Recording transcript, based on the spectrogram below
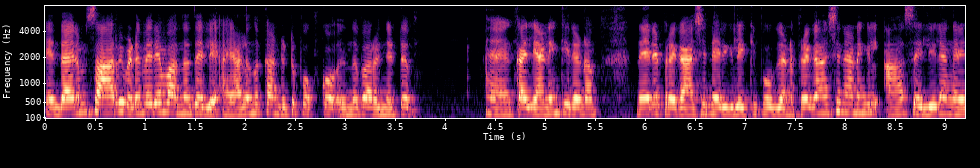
എന്തായാലും സാർ ഇവിടം വരെ വന്നതല്ലേ? അയാളൊന്ന് കണ്ടിട്ട് പൊക്കോ എന്ന് പറഞ്ഞിട്ട് കല്യാണിയും കിരണും നേരെ പ്രകാശന്റെ അരികിലേക്ക് പോവുകയാണ്. പ്രകാശനാണെങ്കിൽ ആ സെല്ലിൽ അങ്ങനെ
